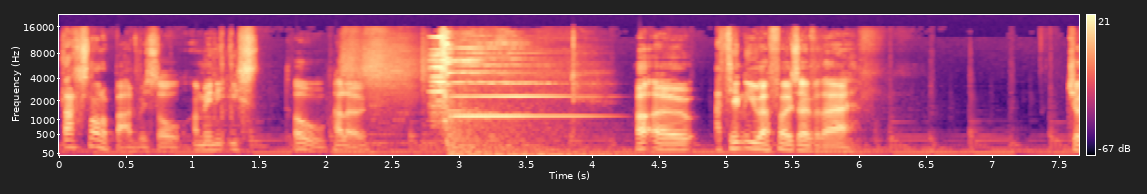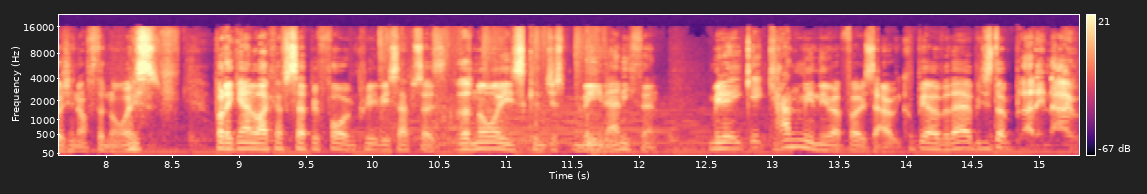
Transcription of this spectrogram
that's not a bad result. I mean, he's... Oh, hello. Uh-oh. I think the UFO's over there. Judging off the noise. But again, like I've said before in previous episodes, the noise can just mean anything. I mean, it, it can mean the UFO's out. It could be over there. But we just don't bloody know.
